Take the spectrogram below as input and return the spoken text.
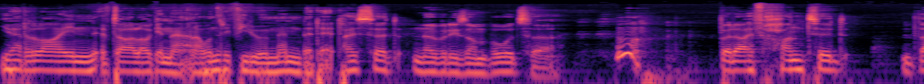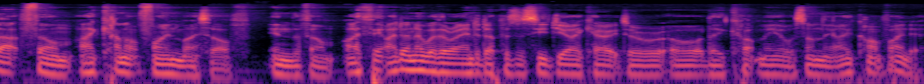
you had a line of dialogue in that, and I wondered if you remembered it. I said nobody's on board, sir. Oh. But I've hunted that film. I cannot find myself in the film. I think I don't know whether I ended up as a CGI character or, or they cut me or something. I can't find it.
